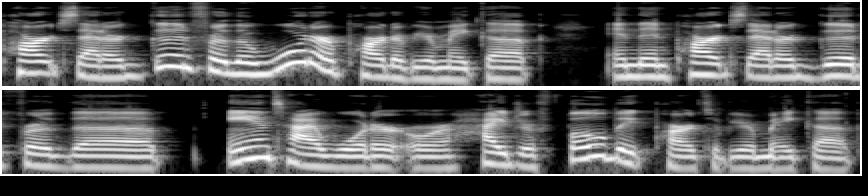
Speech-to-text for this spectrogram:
parts that are good for the water part of your makeup and then parts that are good for the anti-water or hydrophobic parts of your makeup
